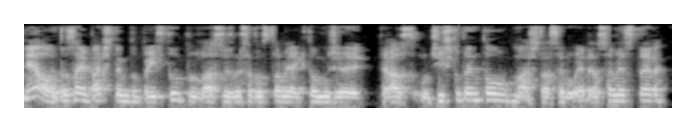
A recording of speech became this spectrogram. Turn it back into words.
Nie, ale to sa mi páči tento prístup. Vlastne sme sa dostali aj k tomu, že teraz učíš študentov, máš za sebou jeden semester,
